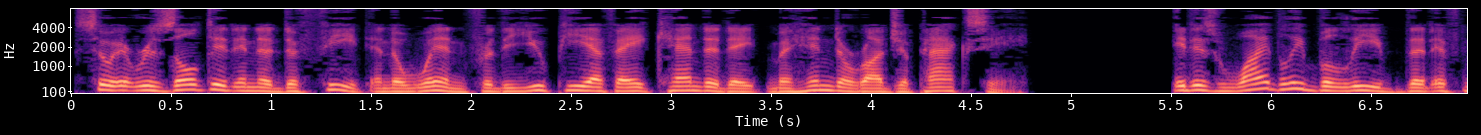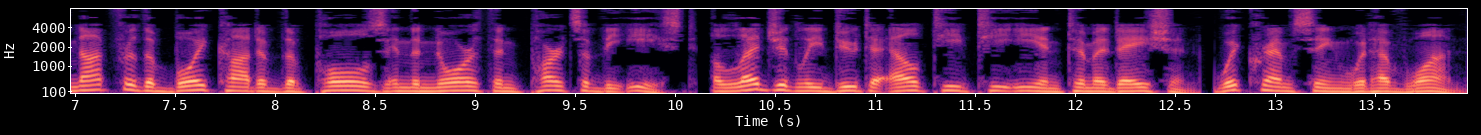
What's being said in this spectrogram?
So it resulted in a defeat and a win for the UPFA candidate Mahinda Rajapakse. It is widely believed that if not for the boycott of the polls in the north and parts of the east, allegedly due to LTTE intimidation, Wickremesinghe would have won.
